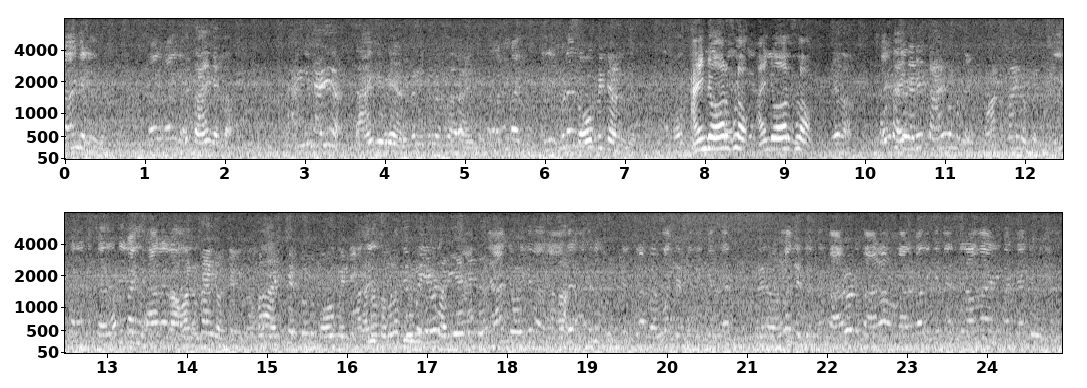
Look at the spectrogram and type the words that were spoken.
ടാങ്കല്ലേ? ടാങ്ക്? ടാങ്ക് അല്ല ടാങ്ക് ഇവിടെയാണ് ഇവിടെ നിൽക്കുന്ന ടാങ്ക് ഇവിടെ സോപ്പിറ്റാണിത് അതിന്റെ ഓവർഫ്ലോ അതിന്റെ ഓവർഫ്ലോ ഏതാ അതിനടിയിൽ ടാങ്ക് ഉണ്ട് വാട്ടർ ടാങ്ക് ഉണ്ട് ഈ പറയുന്ന ഞാൻ ചോദിക്കുന്നത് അത് അതിന് ചുറ്റും ഇത്ര വെള്ളം കെട്ടി നിൽക്കുന്ന വെള്ളം കെട്ടുന്ന താഴോട്ട് താഴാനുള്ള അനുവദിക്കുന്ന എന്തിനാണെന്നാണ് ഞാൻ ചോദിക്കുന്നത്?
